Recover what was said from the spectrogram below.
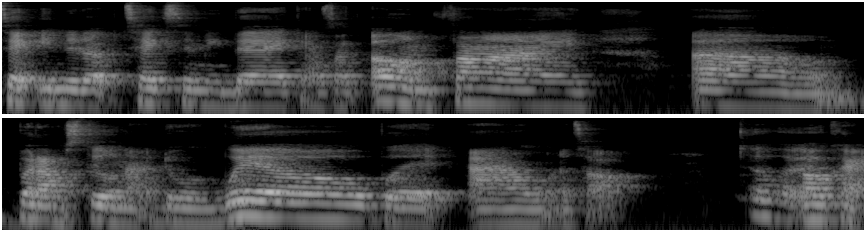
te- ended up texting me back. I was like, "Oh, I'm fine, um, but I'm still not doing well. But I don't want to talk." okay. Okay,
